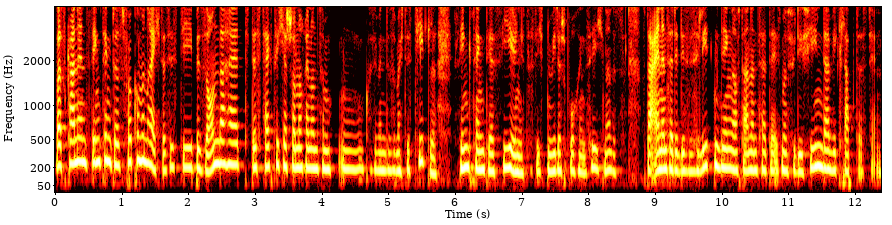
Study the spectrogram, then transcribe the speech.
Was kann ein Think Tank? Du hast vollkommen recht. Das ist die Besonderheit, das zeigt sich ja schon noch in unserem, mm, quasi wenn du so möchtest, Titel. Think Tank der vielen. Ist das nicht ein Widerspruch in sich? Ne? Das, auf der einen Seite dieses Elitending, auf der anderen Seite ist man für die vielen da. Wie klappt das denn?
